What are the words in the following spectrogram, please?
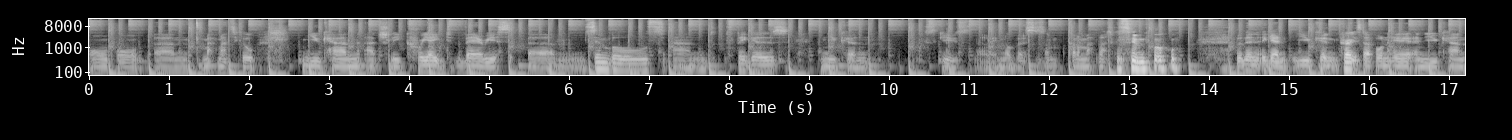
or, or um, mathematical, you can actually create various um, symbols and figures and you can excuse I mean not this some kind of mathematical symbol but then again you can create stuff on here and you can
